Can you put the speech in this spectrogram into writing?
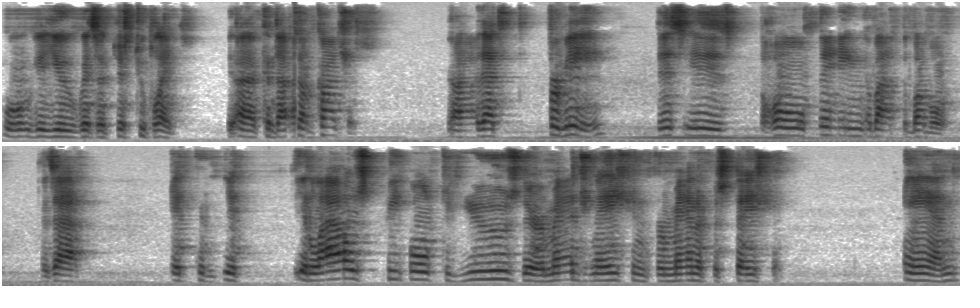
you with just two plates, uh, conduct subconscious. Uh, that's for me. This is the whole thing about the bubble. Is that it can it it allows people to use their imagination for manifestation, and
